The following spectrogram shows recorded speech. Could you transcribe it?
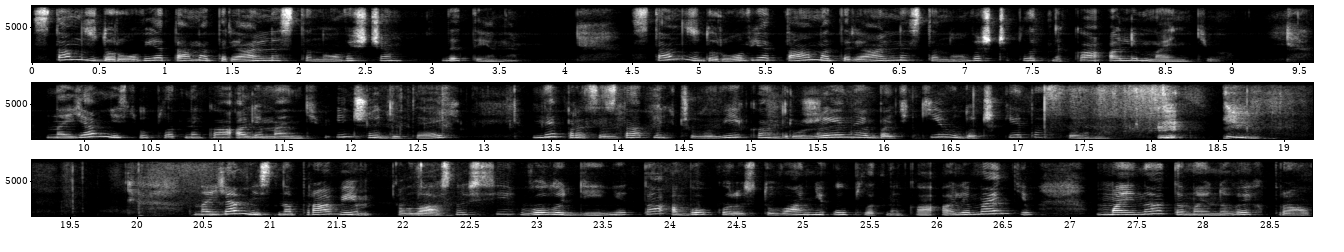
стан здоров'я та матеріальне становище дитини, стан здоров'я та матеріальне становище платника аліментів, наявність у платника аліментів інших дітей, непрацездатних чоловіка, дружини, батьків, дочки та сина. Наявність на праві власності, володінні та або користуванні у платника аліментів, майна та майнових прав,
